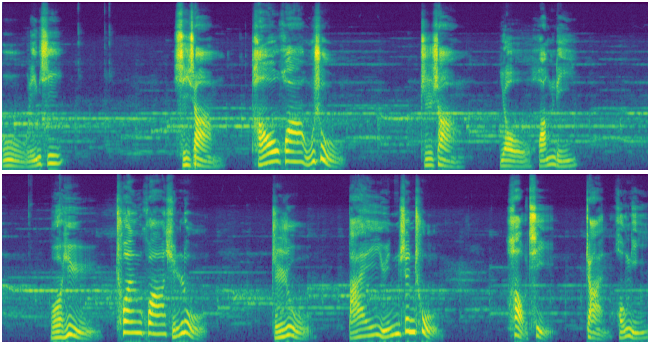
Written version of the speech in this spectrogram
五陵西。溪上桃花无数。枝上有黄鹂，我欲穿花寻路，直入白云深处，浩气展红泥。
